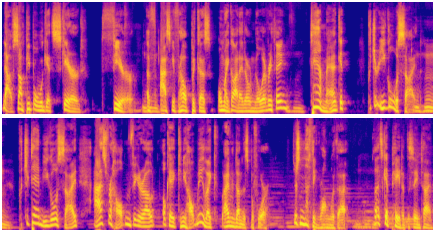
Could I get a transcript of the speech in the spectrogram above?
Now, some people will get scared, fear of Mhm. asking for help because, oh my God, I don't know everything. Mhm. Damn, man, get put your ego aside. Mhm. Put your damn ego aside. Ask for help and figure out, okay, can you help me? Like, I haven't done this before. There's nothing wrong with that. Mhm. Let's get paid at the same time.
